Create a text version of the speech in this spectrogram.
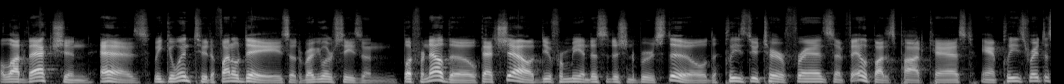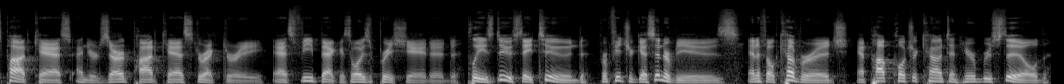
a lot of action as we go into the final days of the regular season. But for now, though, that shall do for me in this edition of Brews Distilled. Please do tell your friends and family about this podcast, and please rate this podcast on your desired podcast directory, as feedback is always appreciated. Please do stay tuned for future guest interviews, NFL coverage, and pop culture content here at Brews Distilled,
